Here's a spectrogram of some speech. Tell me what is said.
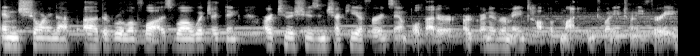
and shoring up uh, the rule of law as well, which I think are two issues in Czechia, for example, that are, are going to remain top of mind in 2023.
